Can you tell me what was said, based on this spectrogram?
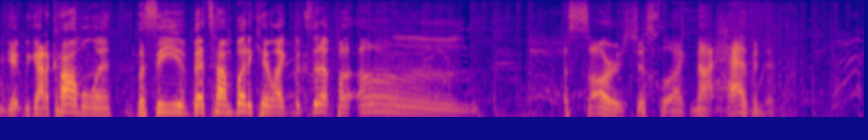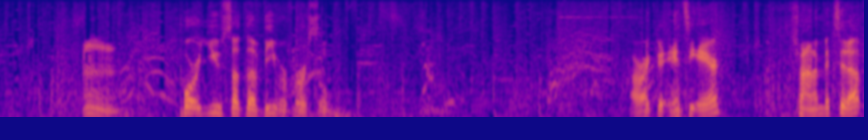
we get we got a combo in. Let's see if Bedtime Buddy can like mix it up. But uh, Asar is just like not having it. Mm. Poor use of the V reversal. All right, good anti-air. Trying to mix it up,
